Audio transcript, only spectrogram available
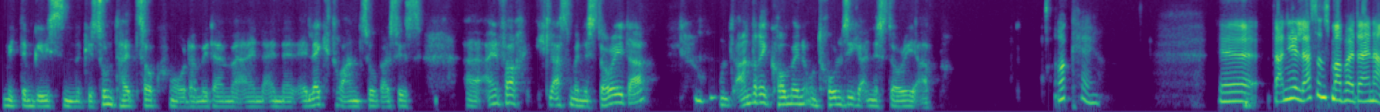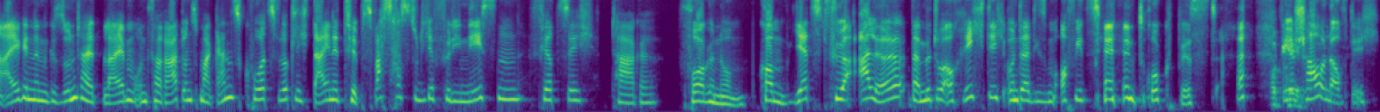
mit dem gewissen Gesundheitssocken oder mit einem, einem, einem Elektroanzug. Also es ist äh, einfach, ich lasse meine Story da mhm. und andere kommen und holen sich eine Story ab. Okay, äh, Daniel, lass uns mal bei deiner eigenen Gesundheit bleiben und verrat uns mal ganz kurz wirklich deine Tipps. Was hast du dir für die nächsten 40 Tage vorgenommen? Komm, jetzt für alle, damit du auch richtig unter diesem offiziellen Druck bist. Okay. Wir schauen auf dich.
